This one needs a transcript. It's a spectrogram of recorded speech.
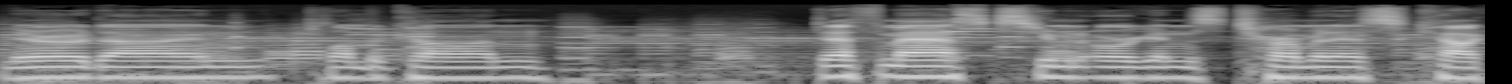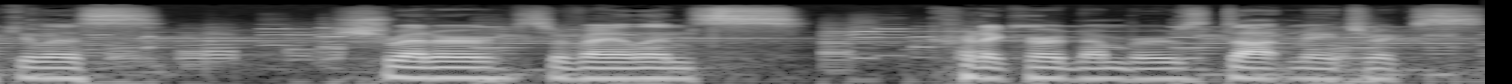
Neurodyne, Plumbicon, Death Masks, Human Organs, Terminus, Calculus, Shredder, Surveillance, Credit Card Numbers, Dot Matrix,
